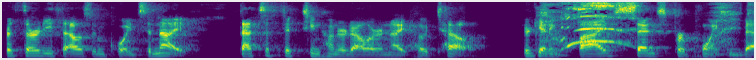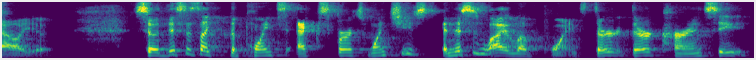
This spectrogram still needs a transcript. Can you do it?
for 30,000 points a night. That's a $1,500 a night hotel. You're getting five cents per point in value. So this is like the points experts. Once you, and this is why I love points. They're, they're a currency,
